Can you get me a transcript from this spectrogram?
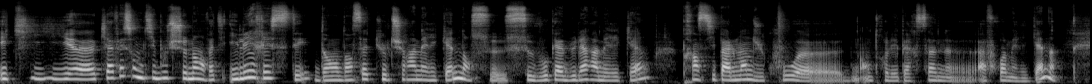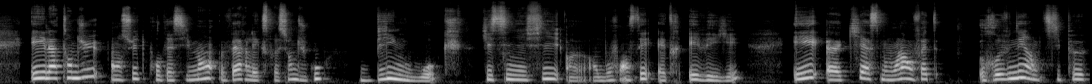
et qui, euh, qui, a fait son petit bout de chemin. En fait, il est resté dans, cette culture américaine, dans ce, vocabulaire américain, principalement du coup euh, entre les personnes euh, afro-américaines. Et il a tendu ensuite progressivement vers l'expression du coup being woke, qui signifie en bon français être éveillé, et qui à ce moment-là en fait revenait un petit peu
